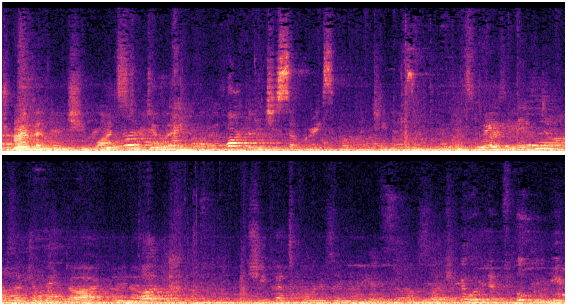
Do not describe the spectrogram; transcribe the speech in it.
Driven and she wants to do it. And she's so graceful when she does it. It's amazing. It's such a big dog, you know. She cuts corners in her hair. You wouldn't believe.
